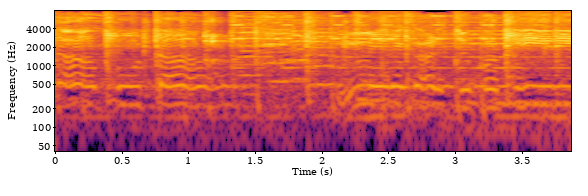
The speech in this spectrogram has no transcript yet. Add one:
ਦਾ ਬੂਟਾ ਮੇਰੇ ਗਲ ਚ ਫਕੀਰੀ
